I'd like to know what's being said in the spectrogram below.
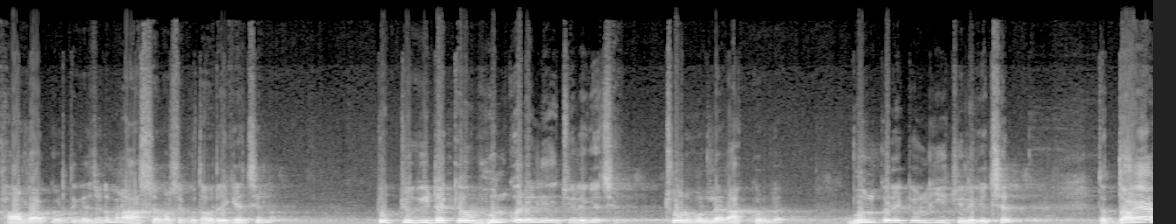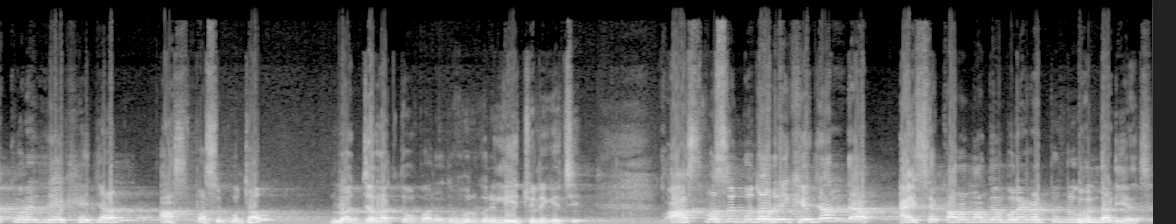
খাওয়া দাওয়া করতে গেছিল মানে আশেপাশে কোথাও রেখেছিল। টুকটুকিটা কেউ ভুল করে নিয়ে চলে গেছে। চোর বললে রাগ করবে। ভুল করে কেউ নিয়ে চলে গেছে। তো দয়া করে রেখে যান, আশপাশে কোথাও লজ্জা লাগতেও পারে যে ভুল করে নিয়ে চলে গেছি। আশপাশে কোথাও রেখে যান, তা আইসে কারও মাধ্যমে বলে একটা টুকটুক ঘন দাঁড়িয়ে আছে।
